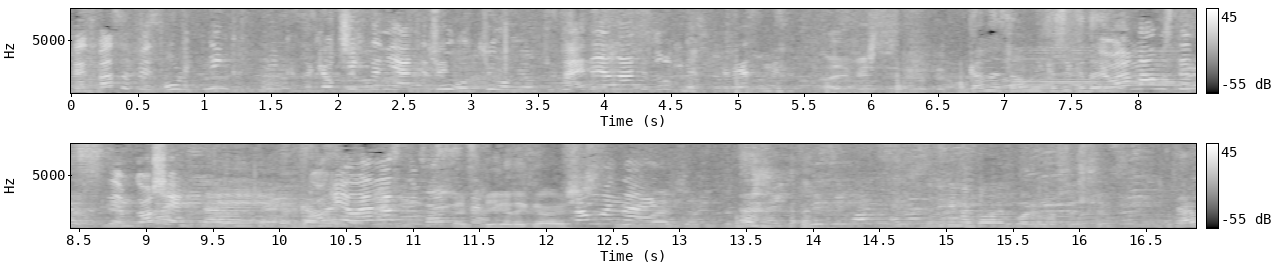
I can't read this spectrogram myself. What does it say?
Пред това са през... Оле, Нинка, Нинка, закълчихте някъде. Чула, чула ми отиде. Айде, елате другите, къде сме? Айде, вижте снимате. Гане, само ми кажи къде сте. Ела, мамо, теб да се снимам, Гоше. Гане, Гоше, ела, нас снимка Е. Стига да ганеш. Само една. Айде, да видим горе. Горе, може ли? Да.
